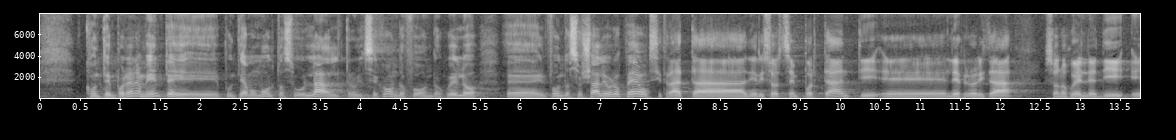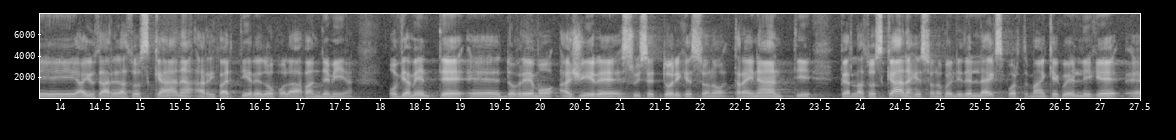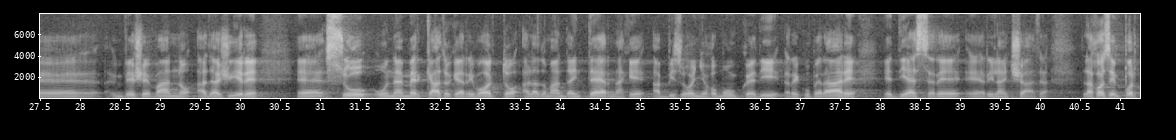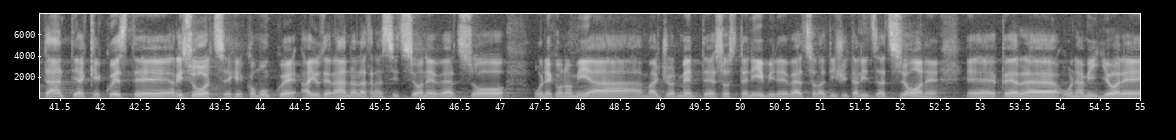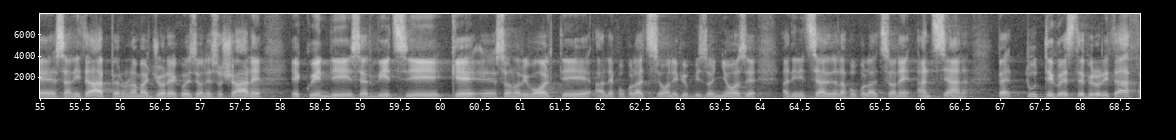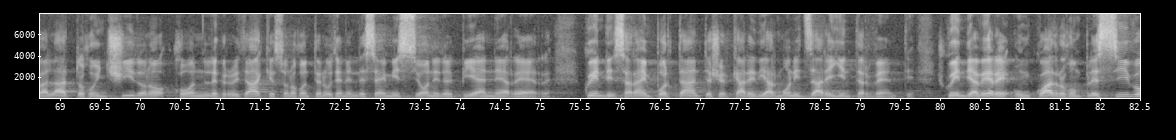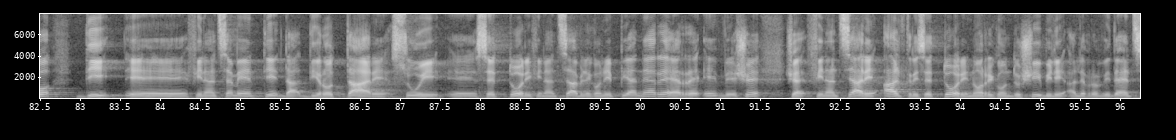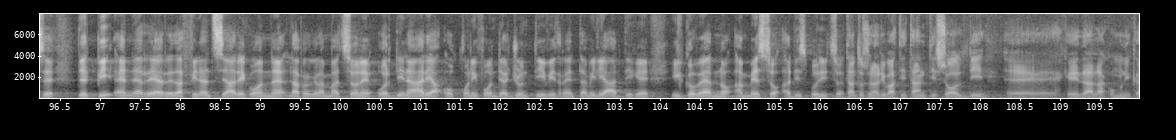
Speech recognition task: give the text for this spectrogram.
Contemporaneamente puntiamo molto sull'altro, il secondo fondo, quello, eh, il Fondo Sociale Europeo. Si tratta di risorse importanti, e le priorità sono quelle di eh, aiutare la Toscana a ripartire dopo la pandemia. Ovviamente eh, dovremo agire sui settori che sono trainanti per la Toscana, che sono quelli dell'export, ma anche quelli che eh, invece vanno ad agire eh, su un mercato che è rivolto alla domanda interna, che ha bisogno comunque di recuperare e di essere eh, rilanciata. La cosa importante è che queste risorse che comunque aiuteranno alla transizione verso un'economia maggiormente sostenibile, verso la digitalizzazione, eh, per eh, una migliore sanità, per una maggiore coesione sociale e quindi servizi che eh, sono rivolti alle popolazioni più bisognose, ad iniziare dalla popolazione anziana. Beh, tutte queste priorità, fra l'altro, coincidono con le priorità che sono contenute nelle sei missioni del PNRR, quindi sarà importante cercare di armonizzare gli interventi, quindi avere un quadro complessivo di eh, finanziamenti da dirottare sui eh, settori finanziabili con il PNRR e invece cioè, finanziare altri settori non riconducibili alle provvidenze del PNRR da finanziare con la programmazione ordinaria o con i fondi aggiuntivi 30 miliardi che il governo ha messo a disposizione. Tanto sono arrivati tanti soldi eh, che dalla comunicazione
